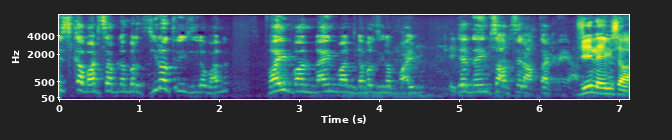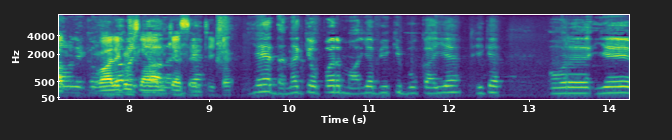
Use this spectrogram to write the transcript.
इसका WhatsApp number zero three zero one five one nine one double zero five ये नईम साहब से रब्ता करें आप। जी नईम साहब। वालेकुम सलाम कैसे ठीक ठीक है। ये धनक के ऊपर मारिया बी की बुक आई है ठीक है? और ये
